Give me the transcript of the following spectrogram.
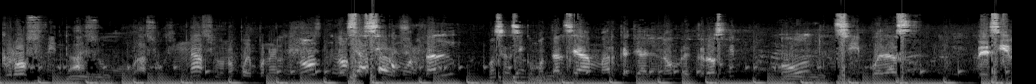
CrossFit a su, a su gimnasio, no pueden ponerle... No, no sé si como tal, o sea, si como tal sea marca ya el nombre CrossFit o si puedas decir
